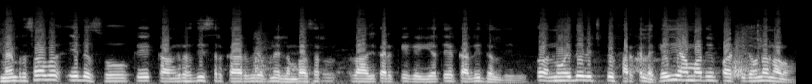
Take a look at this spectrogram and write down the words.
ਮੈਂਬਰ ਸਾਹਿਬ ਇਹ ਦੱਸੋ ਕਿ ਕਾਂਗਰਸ ਦੀ ਸਰਕਾਰ ਵੀ ਆਪਣੇ ਲੰਬਾ ਸਰ ਰਾਜ ਕਰਕੇ ਗਈ ਹੈ ਤੇ ਅਕਾਲੀ ਦਲ ਦੀ ਵੀ। ਤੁਹਾਨੂੰ ਇਹਦੇ ਵਿੱਚ ਕੋਈ ਫ਼ਰਕ ਲੱਗਿਆ ਜੀ ਆਮ ਆਦਮੀ ਪਾਰਟੀ ਦਾ ਉਹਨਾਂ ਨਾਲੋਂ?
